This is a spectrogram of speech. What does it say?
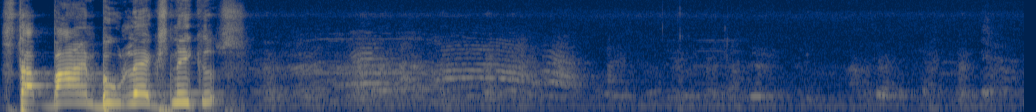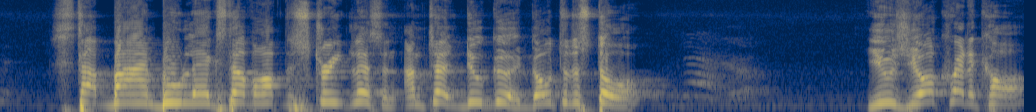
Stop buying bootleg sneakers. Stop buying bootleg stuff off the street. Listen, I'm telling you, do good. Go to the store. Use your credit card.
